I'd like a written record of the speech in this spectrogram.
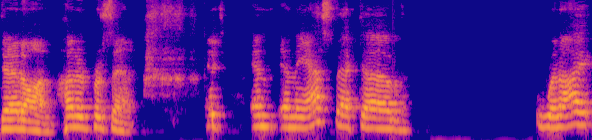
Dead on, hundred percent. It's and and the aspect of when I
